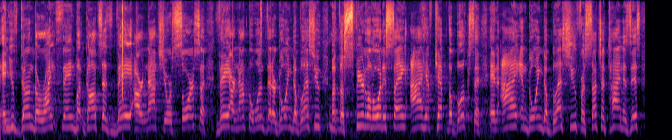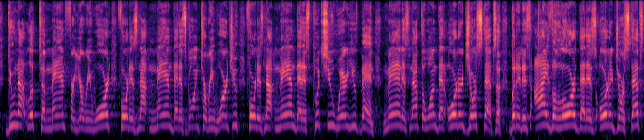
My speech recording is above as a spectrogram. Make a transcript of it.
and you've done the right thing, but God says they are not your source. Uh, they are not the ones that are going to bless you, but the Spirit of the Lord is saying, I have kept the books uh, and I am going to bless you for such a time as this. Do not look to man for your reward, for it is not man that is going to reward you, for it is not man that has put you where you've been. Man is not the one that ordered your steps, uh, but it is I, the Lord, that has ordered your steps.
